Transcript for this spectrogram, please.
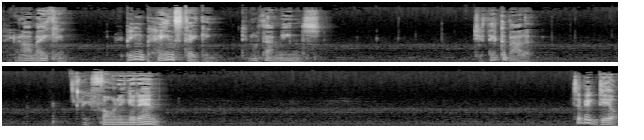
that you're not making? You're being painstaking. Do you know what that means? Do you think about it? Are you phoning it in? It's a big deal.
